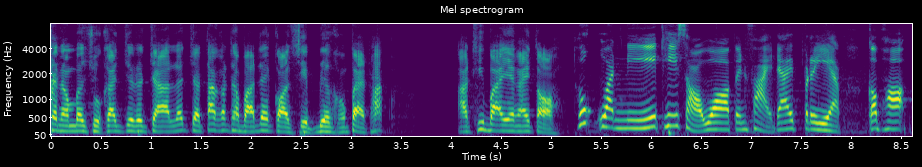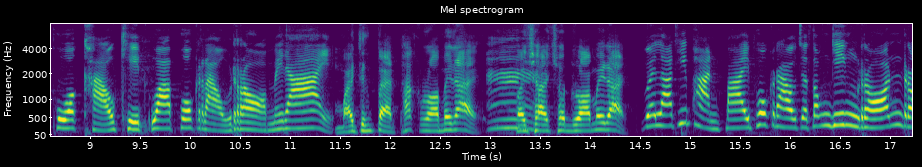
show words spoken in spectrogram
จะนำมาสู่การเจรจา และจะตั้งรัฐบาลได้ก่อน 10 เดือนของ 8พักอธิบายยังไงต่อ ทุกวันนี้ที่สวเป็นฝ่ายได้เปรียบ ก็เพราะพวกเขาคิดว่าพวกเรารอไม่ได้ หมายถึง 8พักรอไม่ได้ อ่า ประชาชนรอไม่ได้ เวลาที่ผ่านไปพวกเราจะต้องยิ่งร้อนร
